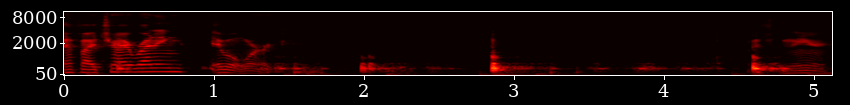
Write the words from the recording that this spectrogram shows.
if I try running, it won't work. What's in here?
